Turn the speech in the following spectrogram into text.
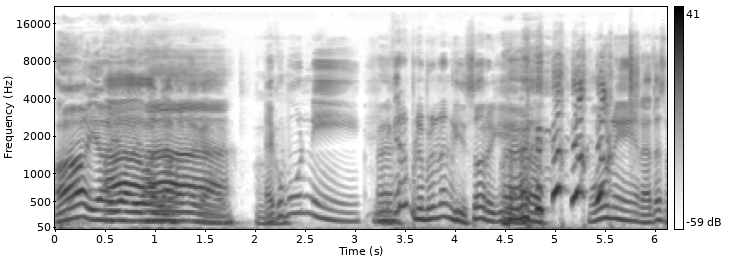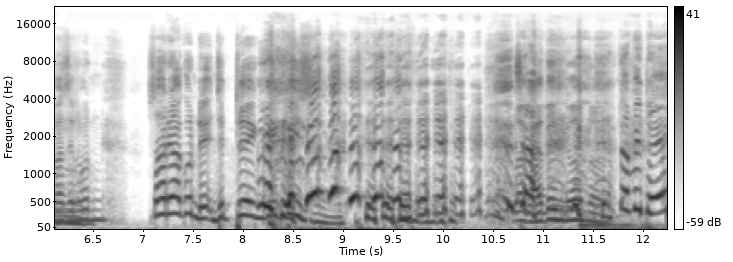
Oh iya iya. Ah, iya. mana kan. Nah, aku muni. Ini kan bener-bener nang disor iki. Muni, lah terus pas telepon Sorry aku ndek jeding tipis. Lah ngono. Tapi deh,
